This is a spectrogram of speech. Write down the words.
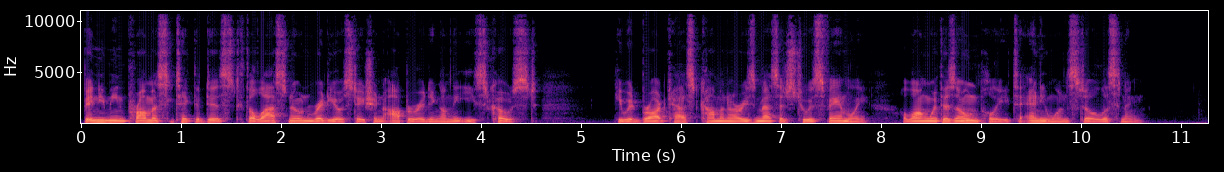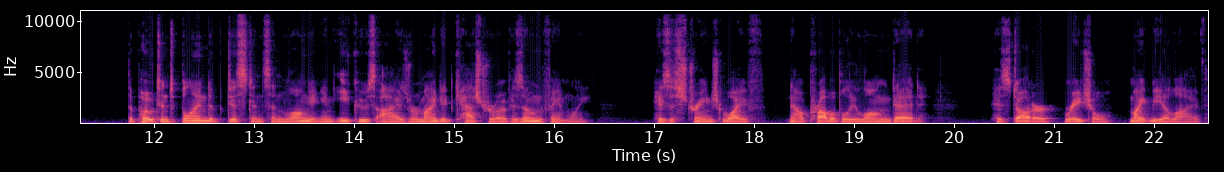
Benjamin promised to take the disc to the last known radio station operating on the East Coast. He would broadcast Kaminari's message to his family, along with his own plea to anyone still listening. The potent blend of distance and longing in Iku's eyes reminded Castro of his own family. His estranged wife, now probably long dead. His daughter, Rachel, might be alive,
